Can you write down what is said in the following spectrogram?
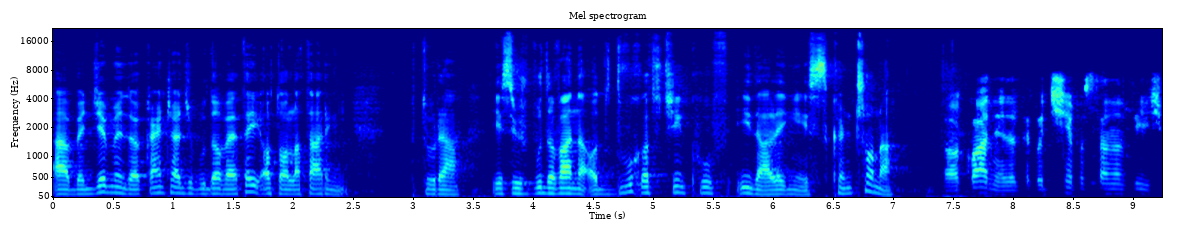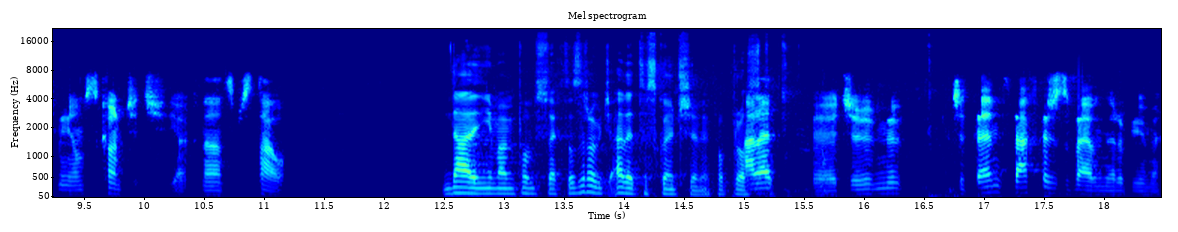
a będziemy dokończać budowę tej oto latarni, która jest już budowana od dwóch odcinków i dalej nie jest skończona. Dokładnie, dlatego dzisiaj postanowiliśmy ją skończyć, jak na nas przystało. Dalej nie mamy pomysłu jak to zrobić, ale to skończymy po prostu. Ale y, czy my, czy ten dach też z wełny robimy?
